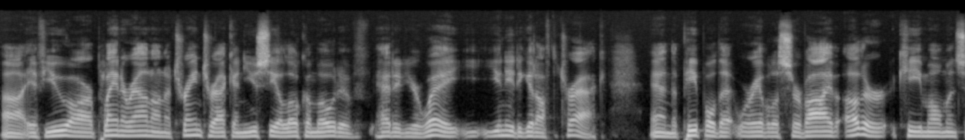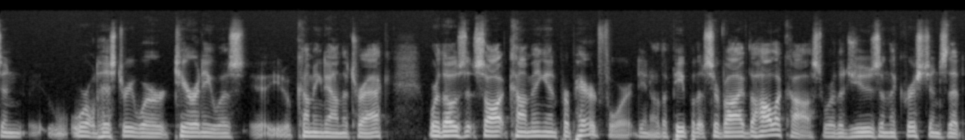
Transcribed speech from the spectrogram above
Uh, if you are playing around on a train track and you see a locomotive headed your way, you need to get off the track. And the people that were able to survive other key moments in world history where tyranny was uh, you know, coming down the track were those that saw it coming and prepared for it. You know, the people that survived the Holocaust were the Jews and the Christians that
